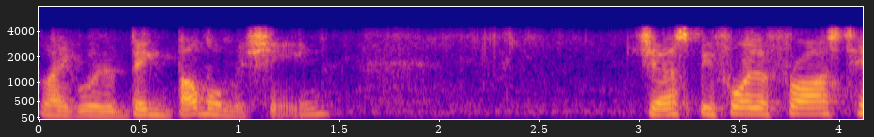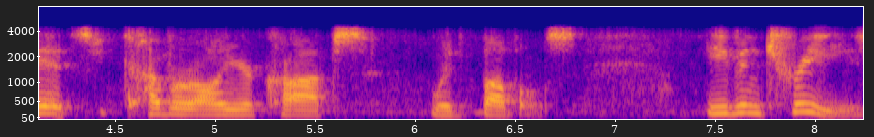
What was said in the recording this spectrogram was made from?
like with a big bubble machine. Just before the frost hits, you cover all your crops with bubbles. Even trees,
